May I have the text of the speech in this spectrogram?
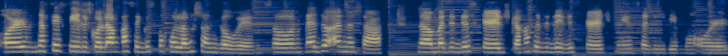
or nafe-feel ko lang kasi gusto ko lang siyang gawin. So, medyo ano siya, na madi-discourage ka kasi nadi-discourage mo yung sarili mo or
